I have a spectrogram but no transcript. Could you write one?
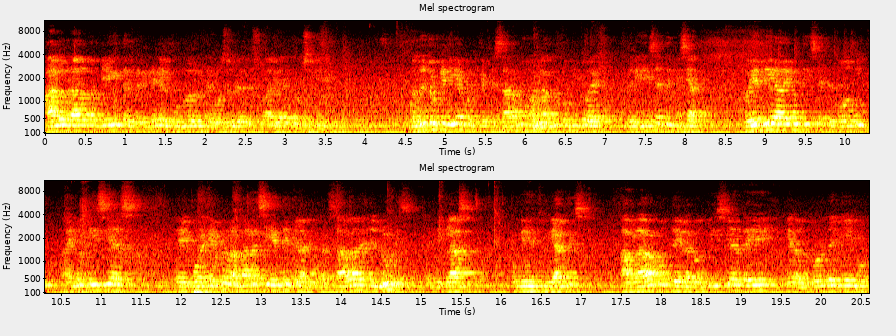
ha logrado también intervenir en el mundo de los negocios desde su área de conocimiento. Entonces yo quería pues, que empezáramos hablando un poquito de eso, inteligencia artificial. Hoy en día hay noticias de todo tipo, hay noticias, eh, por ejemplo, la más reciente que la conversaba el lunes en mi clase con mis estudiantes, hablábamos de la noticia de el autor de Game of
